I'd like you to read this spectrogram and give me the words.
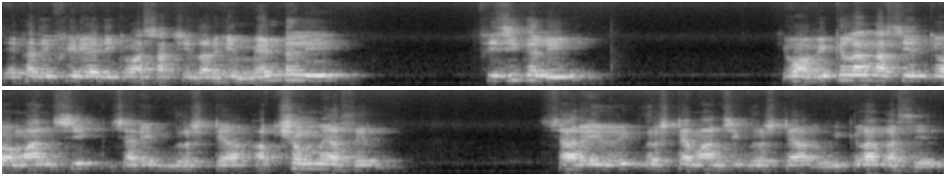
एखादी फिर्यादी किंवा साक्षीदार हे मेंटली फिजिकली किंवा विकलांग असेल किंवा मानसिक शारीरिकदृष्ट्या अक्षम्य असेल शारीरिकदृष्ट्या मानसिकदृष्ट्या विकलांग असेल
